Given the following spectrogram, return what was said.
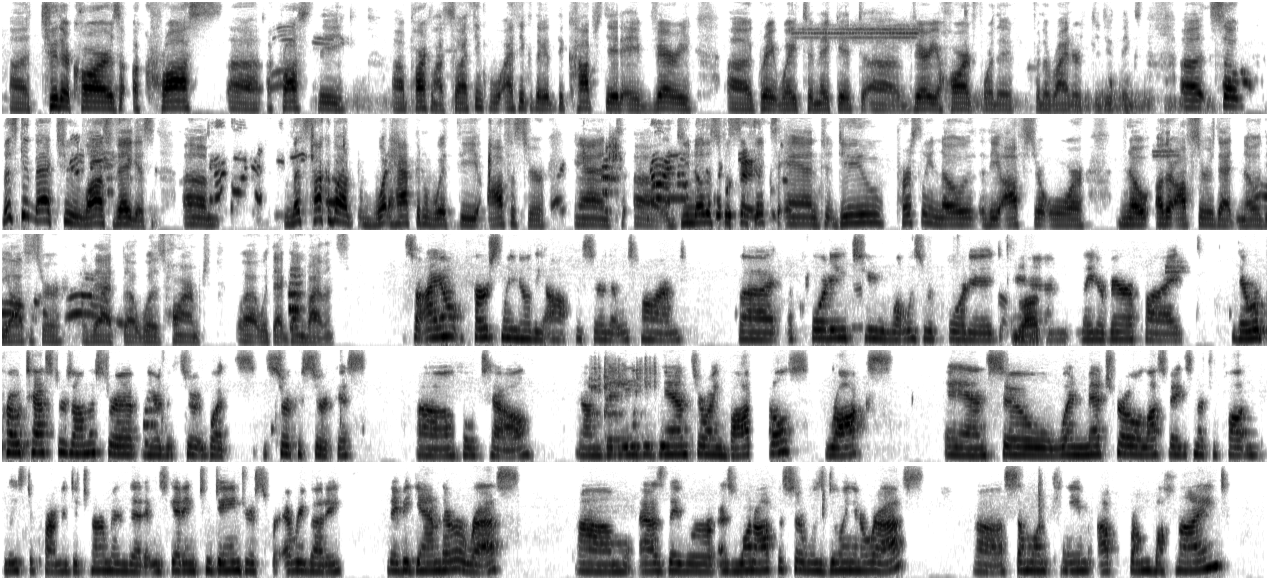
uh, to their cars across across the uh, parking lot. So I think I think the, the cops did a very uh, great way to make it uh, very hard for the for the rider to do things. Uh, so let's get back to Las Vegas. Um, let's talk about what happened with the officer. And uh, do you know the specifics? And do you personally know the officer or know other officers that know the officer that uh, was harmed with that gun violence? So I don't personally know the officer that was harmed, but according to what was reported and later verified, there were protesters on the strip near the Circus Circus uh, Hotel. Um, they began throwing bottles, rocks, and so when Metro, Las Vegas Metropolitan Police Department determined that it was getting too dangerous for everybody, they began their arrests. Um, as they were, as one officer was doing an arrest, uh, someone came up from behind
